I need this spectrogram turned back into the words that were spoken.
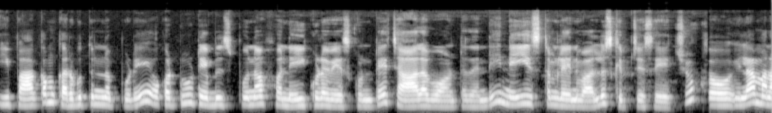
ఈ పాకం కరుగుతున్నప్పుడే ఒక టూ టేబుల్ స్పూన్ ఆఫ్ నెయ్యి కూడా వేసుకుంటే చాలా బాగుంటుందండి. నెయ్యి ఇష్టం లేని వాళ్ళు స్కిప్ చేసేయచ్చు. సో ఇలా మన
